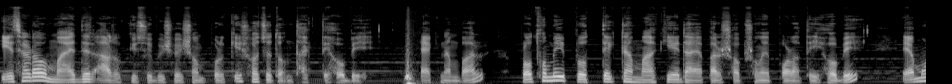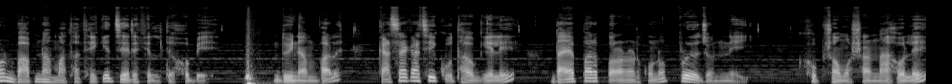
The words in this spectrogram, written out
এছাড়াও মায়েদের আরও কিছু বিষয় সম্পর্কে সচেতন থাকতে হবে। এক নাম্বার, প্রথমেই প্রত্যেকটা মাকে ডায়াপার সবসময় পড়াতেই হবে এমন ভাবনা মাথা থেকে জেরে ফেলতে হবে। দুই নাম্বার, কাছাকাছি কোথাও গেলে ডায়াপার পরানোর কোনো প্রয়োজন নেই। খুব সমস্যা না হলে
